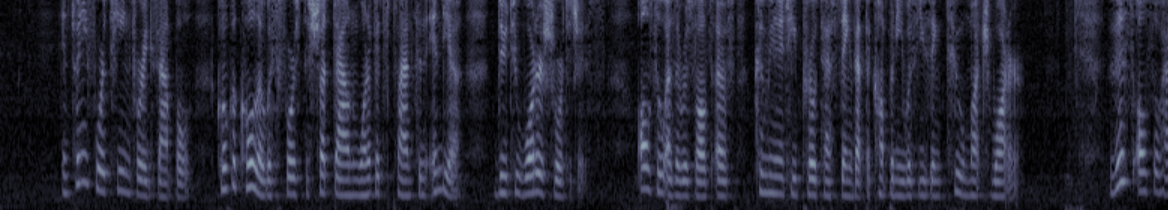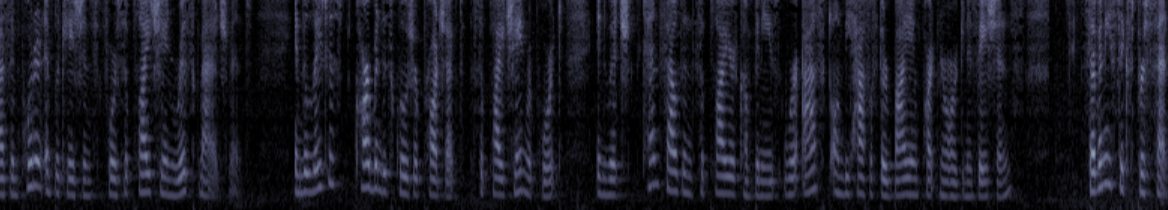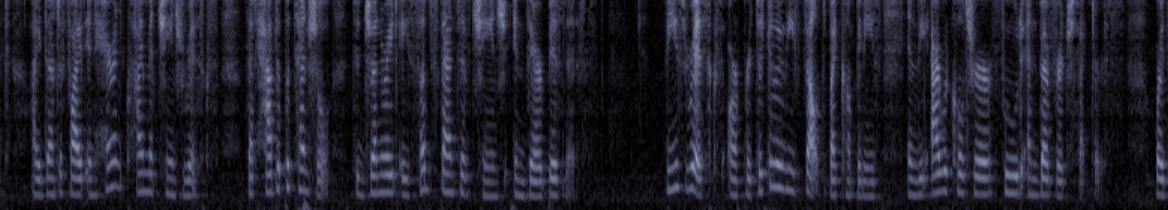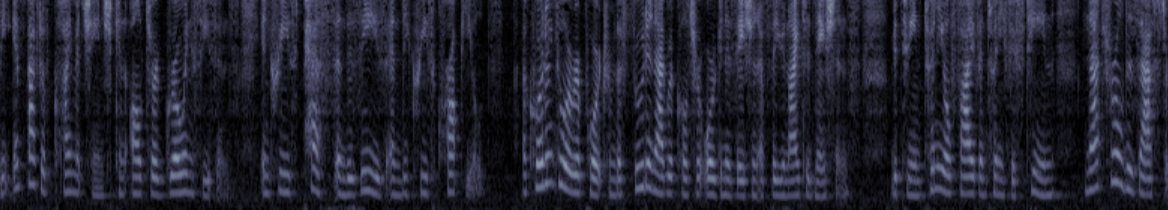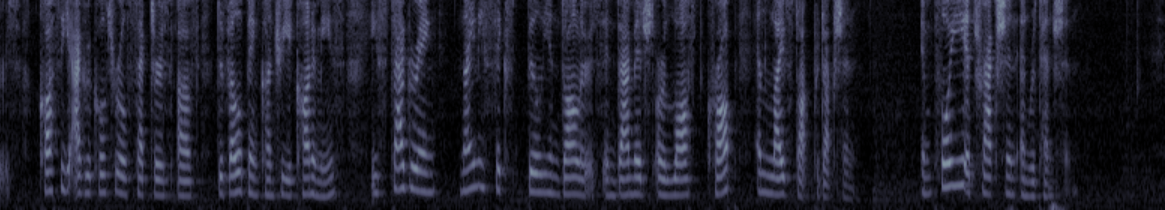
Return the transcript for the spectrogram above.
In 2014, for example, Coca Cola was forced to shut down one of its plants in India due to water shortages, also as a result of community protesting that the company was using too much water. This also has important implications for supply chain risk management. In the latest Carbon Disclosure Project Supply Chain Report, in which 10,000 supplier companies were asked on behalf of their buying partner organizations, 76% identified inherent climate change risks that have the potential to generate a substantive change in their business. These risks are particularly felt by companies in the agriculture, food, and beverage sectors where the impact of climate change can alter growing seasons, increase pests and disease, and decrease crop yields. According to a report from the Food and Agriculture Organization of the United Nations, between 2005 and 2015, natural disasters cost the agricultural sectors of developing country economies a staggering $96 billion in damaged or lost crop and livestock production. Employee attraction and retention.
